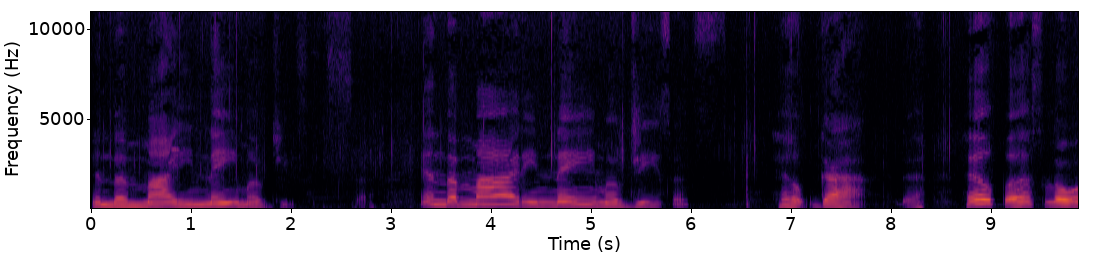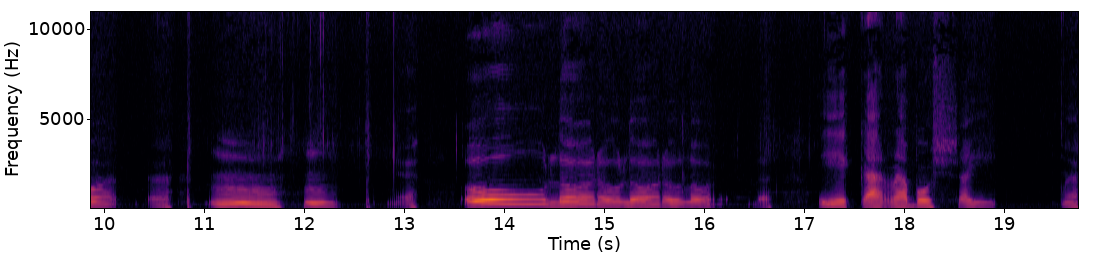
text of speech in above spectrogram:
in the mighty name of Jesus. In the mighty name of Jesus. Help God. Help us, Lord. Uh, mm-hmm. Oh, Lord, oh, Lord, oh, Lord. Uh,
